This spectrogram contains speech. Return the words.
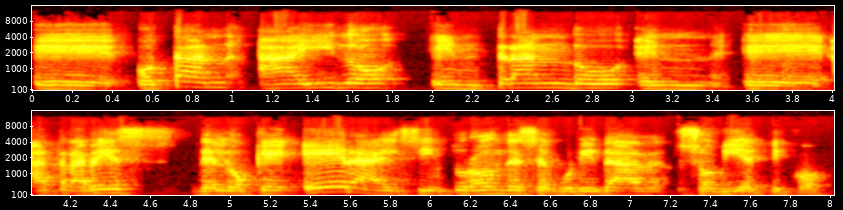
eh, OTAN ha ido entrando en, eh, a través de lo que era el cinturón de seguridad soviético.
